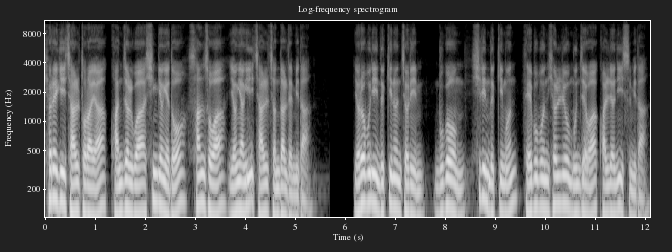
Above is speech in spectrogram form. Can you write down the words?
혈액이 잘 돌아야 관절과 신경에도 산소와 영양이 잘 전달됩니다. 여러분이 느끼는 저림, 무거움, 시린 느낌은 대부분 혈류 문제와 관련이 있습니다.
